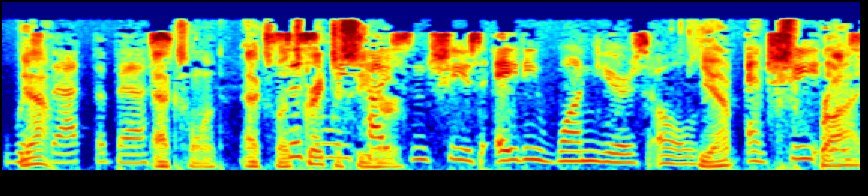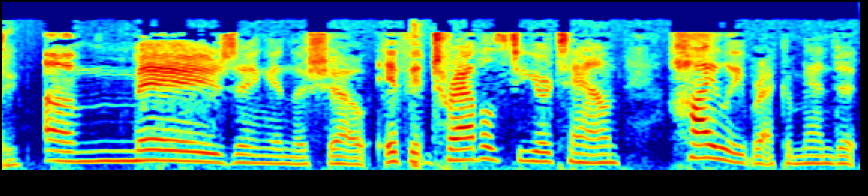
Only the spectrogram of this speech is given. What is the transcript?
Was Yeah. that the best? Excellent, excellent. It's great to see Tyson, she's 81 years old. Yep, And she spry. is amazing in the show. If it travels to your town, highly recommend it.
